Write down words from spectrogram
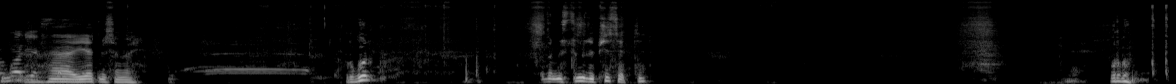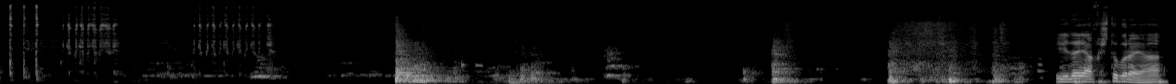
Avaliyet. He iyi etmişsin gay. Vurgun. Adam üstümüzü pis ettin. Vurgun. İyi de yakıştı buraya ha.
